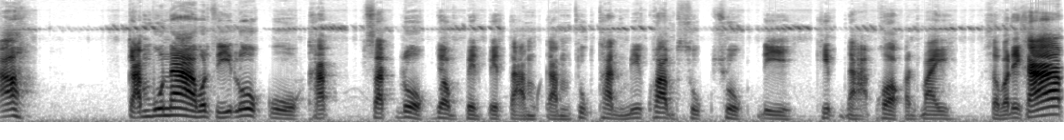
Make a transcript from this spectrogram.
เอากรรมบุนาวติโลกโกครับสัตว์โลกย่อมเป็นไปตามกรรมทุกท่านมีความสุขโชคดี คลิปหน้าพอกันไหมสวัสดีครับ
